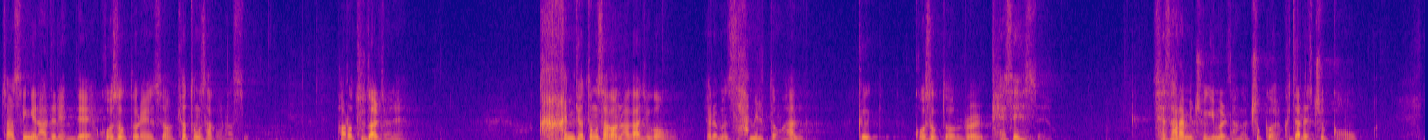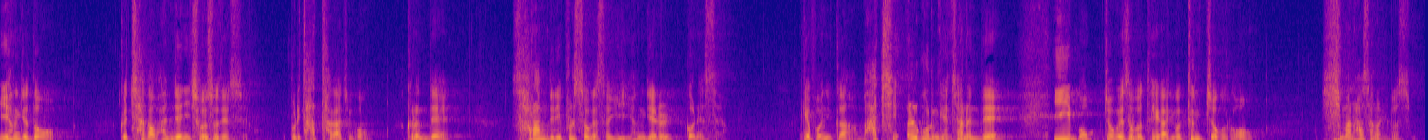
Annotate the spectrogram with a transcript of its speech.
잘생긴 아들인데 고속도로에서 교통사고 났습니다. 바로 두 달 전에 큰 교통사고 나가지고 여러분 3일 동안 그 고속도로를 폐쇄했어요. 세 사람이 죽임을 당하 죽고요. 그 자리에서 죽고 이 형제도 그 차가 완전히 전소됐어요. 불이 다 타가지고 그런데 사람들이 불 속에서 이 형제를 꺼냈어요. 이렇게 보니까 마치 얼굴은 괜찮은데 이 목 쪽에서부터 해가지고 등 쪽으로 심한 화상을 입었습니다.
